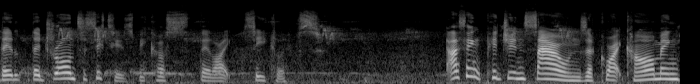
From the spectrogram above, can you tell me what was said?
they, they're drawn to cities because they like sea cliffs. I think pigeon sounds are quite calming.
